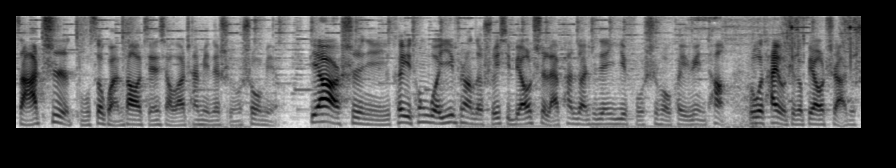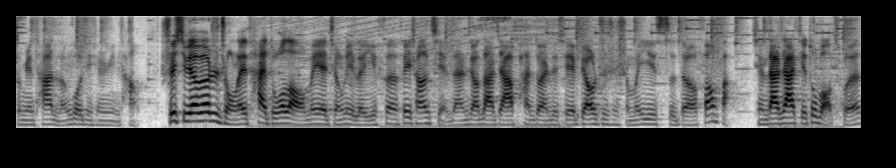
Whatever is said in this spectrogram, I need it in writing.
杂质堵塞管道，减小了产品的使用寿命。第二是，你可以通过衣服上的水洗标志来判断这件衣服是否可以熨烫。如果它有这个标志啊，就说明它能够进行熨烫。水洗标标志种类太多了，我们也整理了一份非常简单，教大家判断这些标志是什么意思的方法，请大家截图保存。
